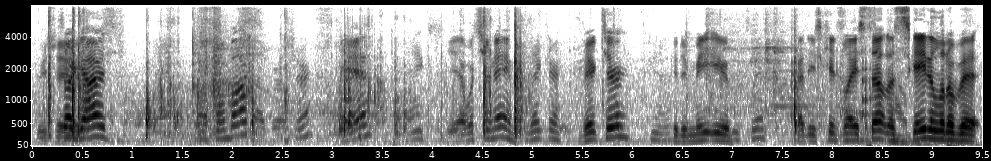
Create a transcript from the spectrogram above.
Appreciate What's up, guys? Want a fun box? Sure. Yeah? Thanks. Yeah, what's your name? Victor. Victor? Yeah. Good to meet you. That's it. Got these kids laced up. Let's skate a little bit.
